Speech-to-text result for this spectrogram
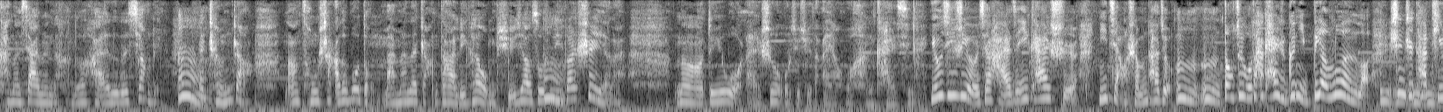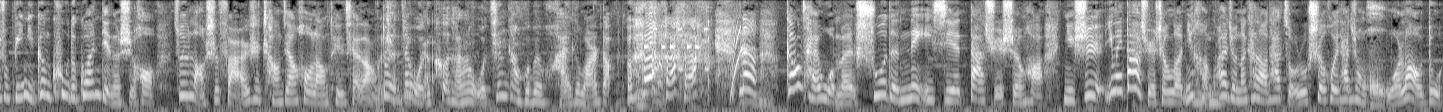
看到下面的很多孩子的笑脸，嗯在成长，然后从啥都不懂，慢慢的长大，离开我们学校，做出一番事业来。那对于我来说，我就觉得，哎呀，我很开心。尤其是有一些孩子，一开始你讲什么他就嗯嗯，到最后他开始跟你辩论了，甚至他提出比你更酷的观点的时候，作为老师反而是长江后浪推前浪的成对，在我的。课堂上，我经常会被孩子玩倒的。那刚才我们说的那一些大学生哈，你是因为大学生了，你很快就能看到他走入社会，他这种活络度。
